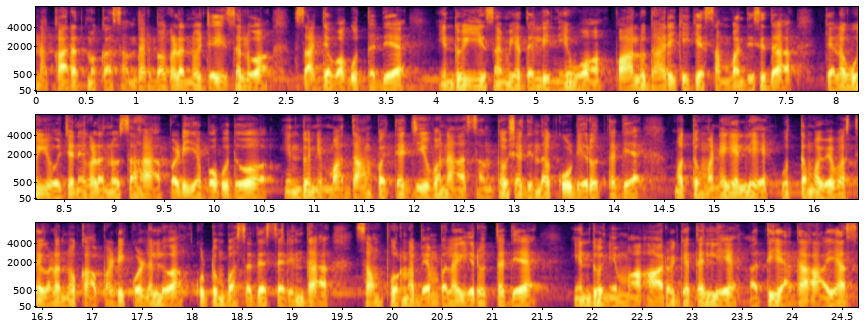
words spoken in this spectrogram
ನಕಾರಾತ್ಮಕ ಸಂದರ್ಭಗಳನ್ನು ಜಯಿಸಲು ಸಾಧ್ಯವಾಗುತ್ತದೆ. ಇಂದು ಈ ಸಮಯದಲ್ಲಿ ನೀವು ಪಾಲುದಾರಿಕೆಗೆ ಸಂಬಂಧಿಸಿದ ಕೆಲವು ಯೋಜನೆಗಳನ್ನು ಸಹ ಪಡೆಯಬಹುದು. ಇಂದು ನಿಮ್ಮ ದಾಂಪತ್ಯ ಜೀವನ ಸಂತೋಷದಿಂದ ಕೂಡಿರುತ್ತದೆ ಮತ್ತು ಮನೆಯಲ್ಲಿ ಉತ್ತಮ ವ್ಯವಸ್ಥೆಗಳನ್ನು ಕಾಪಾಡಿಕೊಳ್ಳಲು ಕುಟುಂಬ ಸದಸ್ಯರಿಂದ ಸಂಪೂರ್ಣ ಬೆಂಬಲ ಇರುತ್ತದೆ. ಇಂದು ನಿಮ್ಮ ಆರೋಗ್ಯದಲ್ಲಿ ಅತಿಯಾದ ಆಯಾಸ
